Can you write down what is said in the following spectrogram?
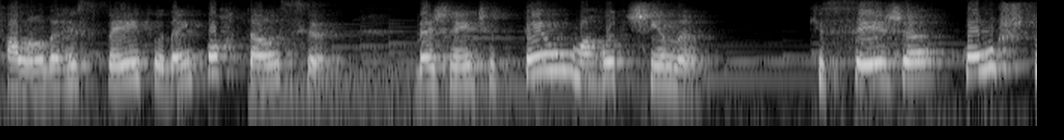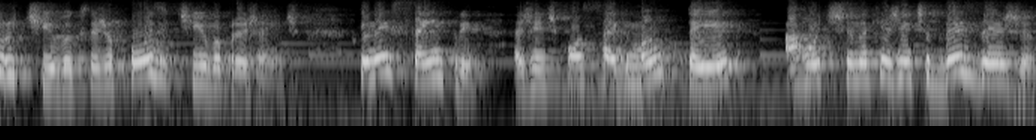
falando a respeito da importância da gente ter uma rotina que seja construtiva, que seja positiva para a gente. Porque nem sempre a gente consegue manter a rotina que a gente deseja.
